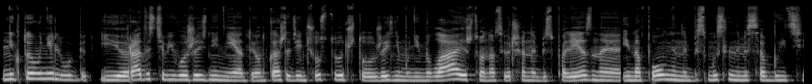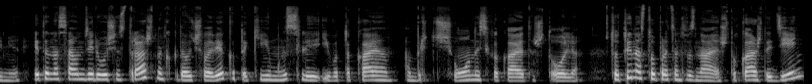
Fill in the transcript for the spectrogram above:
Никто его не любит, и радости в его жизни нет, и он каждый день чувствует, что жизнь ему не мила, и что она совершенно бесполезная и наполнена бессмысленными событиями. Это на самом деле очень страшно, когда у человека такие мысли и вот такая обреченность какая-то, что ли. Что ты на сто процентов знаешь, что каждый день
